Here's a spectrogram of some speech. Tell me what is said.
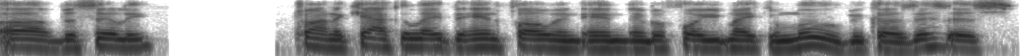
uh, Vasily, trying to calculate the info and, and, and before you make a move because this is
